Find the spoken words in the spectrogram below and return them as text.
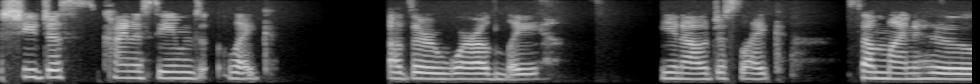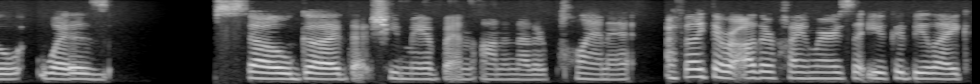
she just kind of seemed like otherworldly, you know, just like someone who was so good that she may have been on another planet. I feel like there were other climbers that you could be like,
